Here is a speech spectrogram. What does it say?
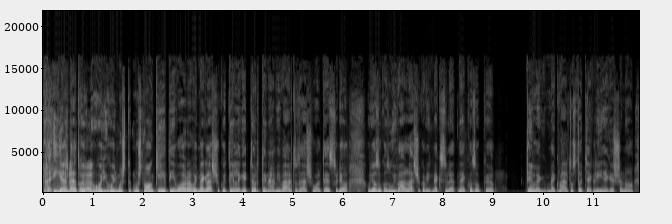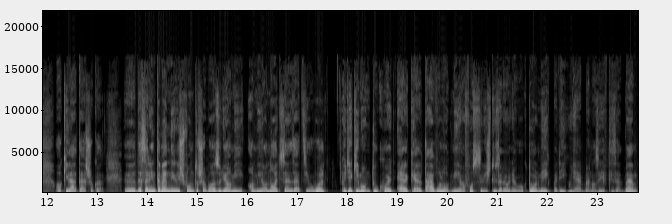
Hát igen, tehát hogy, hogy, hogy, most, most van két év arra, hogy meglássuk, hogy tényleg egy történelmi változás volt ez, hogy, a, hogy azok az új vállalások, amik megszületnek, azok tényleg megváltoztatják lényegesen a, a kilátásokat. De szerintem ennél is fontosabb az, ugye, ami, ami a nagy szenzáció volt, Ugye kimondtuk, hogy el kell távolodni a fosszilis tüzelőanyagoktól, mégpedig ugye ebben az évtizedben.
